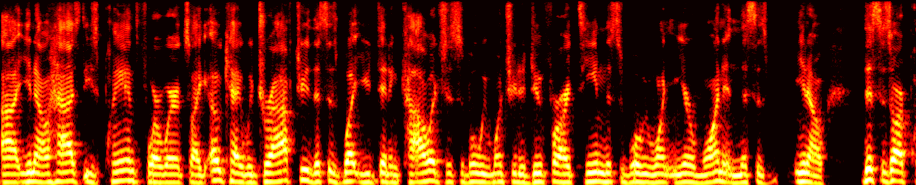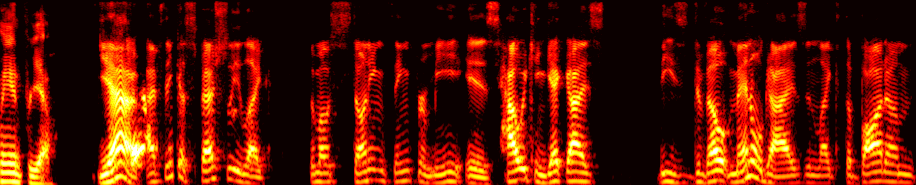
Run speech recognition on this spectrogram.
uh, you know, has these plans for where it's like, okay, we draft you. This is what you did in college. This is what we want you to do for our team. This is what we want in year one. And this is, you know, this is our plan for you. Yeah. I think especially like the most stunning thing for me is how we can get guys, these developmental guys in like the bottom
